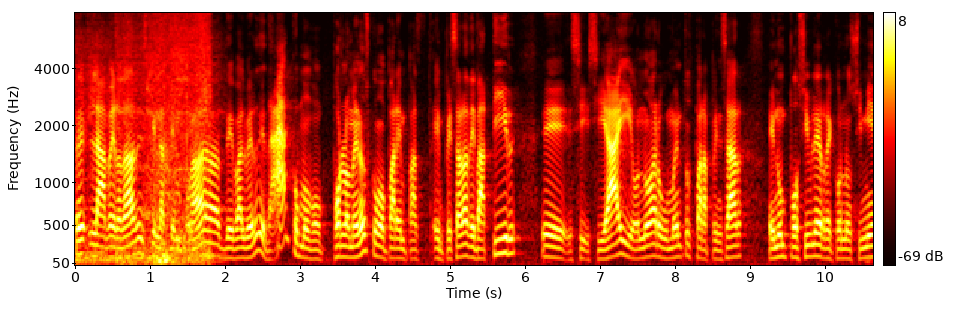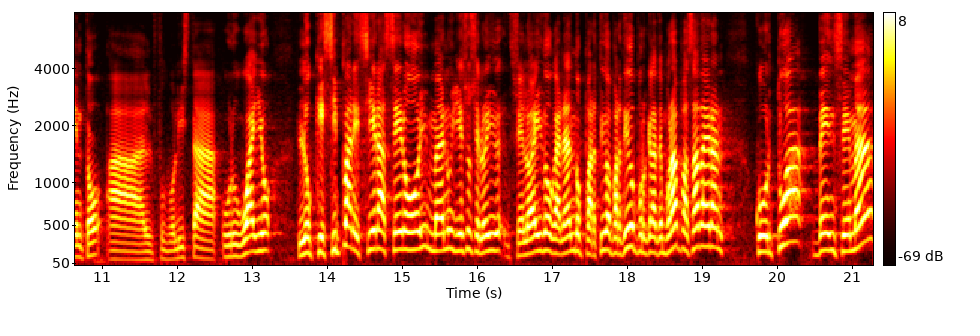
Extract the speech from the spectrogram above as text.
Eh, La verdad es que la temporada de Valverde da como, por lo menos como para empezar a debatir eh, si hay o no argumentos para pensar en un posible reconocimiento al futbolista uruguayo. Lo que sí pareciera ser hoy, Manu, y eso se lo, se lo ha ido ganando partido a partido, porque la temporada pasada eran Courtois, Benzema,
